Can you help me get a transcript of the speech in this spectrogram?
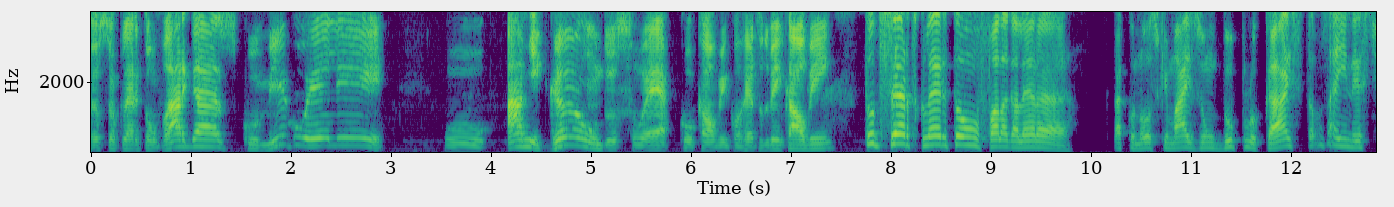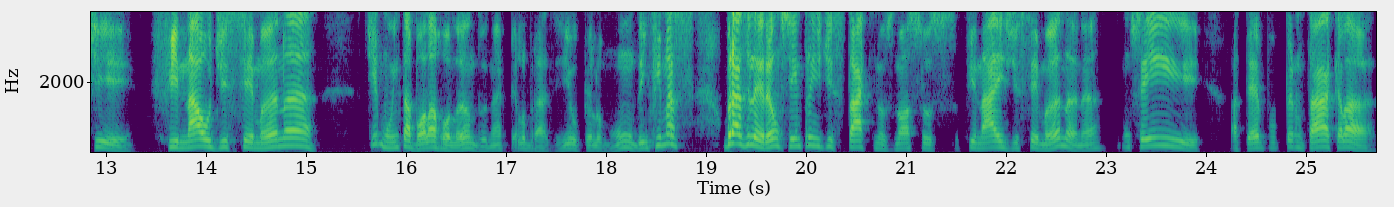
Eu sou Clériton Vargas, comigo ele, o amigão do sueco, Calvin Corrêa. Tudo bem, Calvin? Tudo certo, Clériton. Fala galera, tá conosco em mais um duplo K. Estamos aí neste final de semana de muita bola rolando, né? Pelo Brasil, pelo mundo, enfim, mas o Brasileirão sempre em destaque nos nossos finais de semana, né? Não sei, até perguntar aquela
